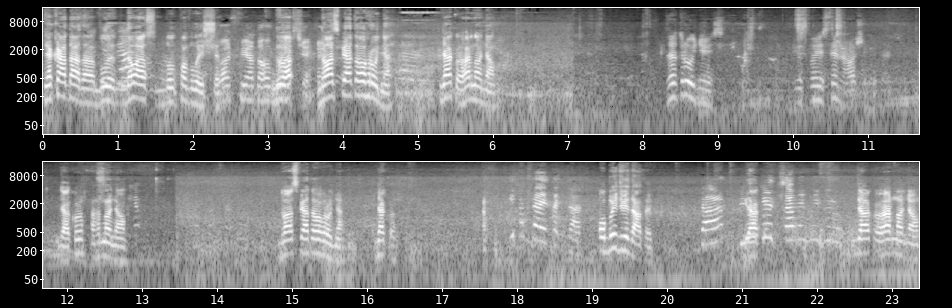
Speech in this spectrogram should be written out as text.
Яка дата бли- до вас бу- поближче? 25-го Два- 25 грудня. Дякую, гарного дня. Затруднююсь відповісти на ваші питання. Дякую, гарного дня. вам. 25 грудня. Дякую. И тогда, и тогда. Обидві дати. Да, Дякую. люди сами выберут. Дякую, гарного дня.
